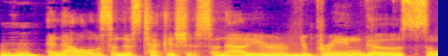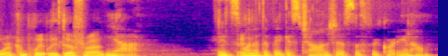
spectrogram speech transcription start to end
Mm-hmm. And now all of a sudden there's tech issues. So now your, mm-hmm. your brain goes somewhere completely different. Yeah. It's one of the biggest challenges with recording at home.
